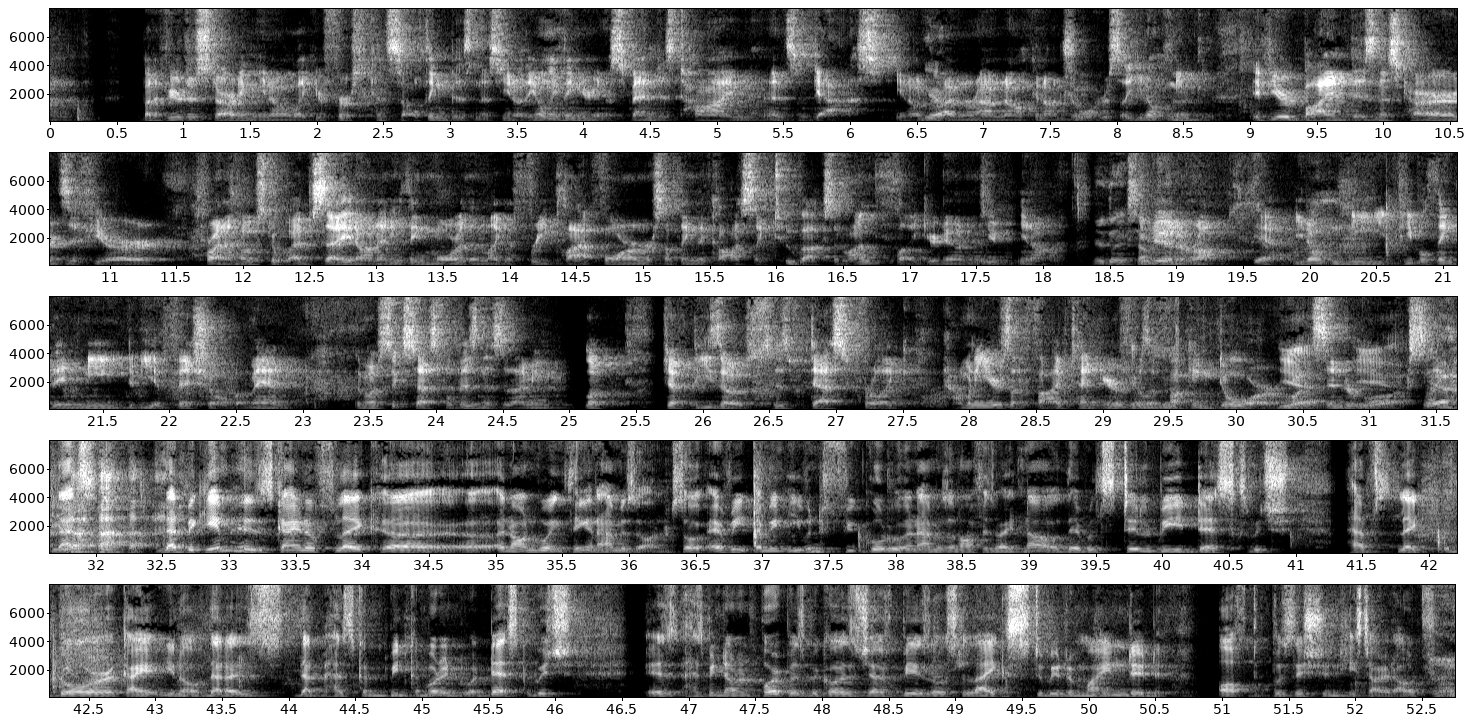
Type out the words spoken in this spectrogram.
But if you're just starting, you know, like your first consulting business, you know, the only thing you're going to spend is time and some gas, you know, Yeah. driving around knocking on doors. Like you don't need, if you're buying business cards, if you're trying to host a website on anything more than like a free platform or something that costs like two bucks a month, like you're doing, you, you know, You're doing you're doing it wrong. Yeah. Yeah. You don't need, people think they need to be official, but man, the most successful businesses, I mean, look, Jeff Bezos, his desk for like how many years? Like five, ten years was a was- fucking door on Yeah, a cinder yeah. blocks. Like, Yeah. That's that became his kind of like uh, uh, an ongoing thing in Amazon. So every, I mean, even if you go to an Amazon office right now, there will still be desks which have like a door you know, that is that has been converted into a desk, which is has been done on purpose because Jeff Bezos likes to be reminded of the position he started out from.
